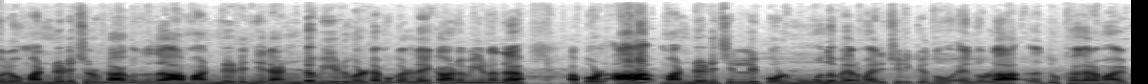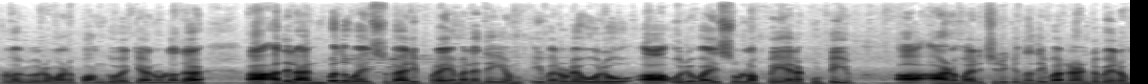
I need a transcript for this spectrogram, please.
ഒരു മണ്ണിടിച്ചിലുണ്ടാകുന്നത്. ആ മണ്ണിടിഞ്ഞ് രണ്ട് വീടുകളുടെ മുകളിലേക്കാണ് വീണത്. അപ്പോൾ ആ മണ്ണിടിച്ചിലിൽ ഇപ്പോൾ മൂന്ന് പേർ മരിച്ചിരിക്കുന്നു എന്നുള്ള ദുഃഖകരമായിട്ടുള്ള വിവരമാണ് പങ്കുവെക്കാനുള്ളത്. അതിൽ അൻപത് വയസ്സുകാരി പ്രേമലതയും ഇവരുടെ ഒരു ഒരു വയസ്സുള്ള പേരക്കുട്ടിയും ആണ് മരിച്ചിരിക്കുന്നത്. ഇവർ രണ്ടുപേരും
